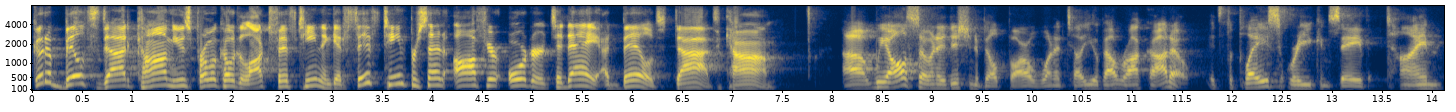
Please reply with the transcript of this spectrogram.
Go to built.com, use promo code LOCKED15 and get 15% off your order today at built.com. Uh, we also, in addition to Built Bar, want to tell you about Rock Auto. It's the place where you can save time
